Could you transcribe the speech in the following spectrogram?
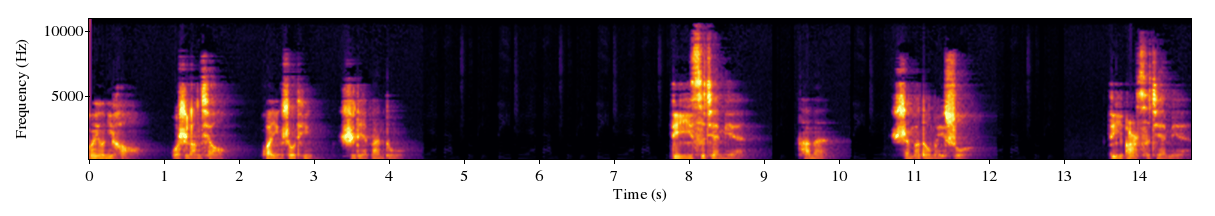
朋友你好，我是廊桥，欢迎收听十点半读。第一次见面，他们什么都没说。第二次见面，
